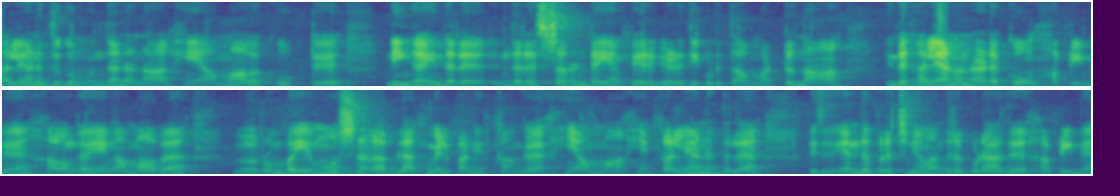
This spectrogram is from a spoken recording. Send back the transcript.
கல்யாணத்துக்கு முந்தின நாள் என் அம்மாவை கூப்பிட்டு நீங்கள் இந்த ரெ இந்த ரெஸ்டாரண்ட்டை என் பேருக்கு எழுதி கொடுத்தா மட்டும்தான் இந்த கல்யாணம் நடக்கும் அப்படின்னு அவங்க எங்கள் அம்மாவை ரொம்ப எமோஷ்னலாக பிளாக்மெயில் பண்ணியிருக்காங்க என் அம்மா என் கல்யாணத்தில் எந்த பிரச்சனையும் வந்துடக்கூடாது அப்படின்னு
